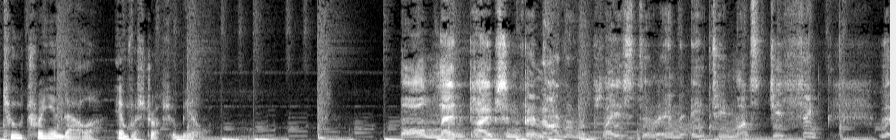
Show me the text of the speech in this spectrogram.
$2 trillion infrastructure bill all lead pipes in Benton Harbor replaced in, in 18 months. Do you think the,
